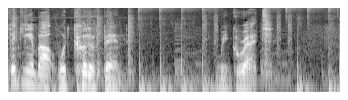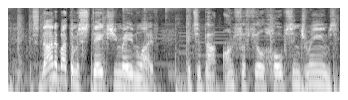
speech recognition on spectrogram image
thinking about what could have been. Regret. It's not about the mistakes you made in life, it's about unfulfilled hopes and dreams.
